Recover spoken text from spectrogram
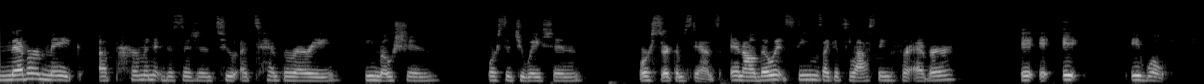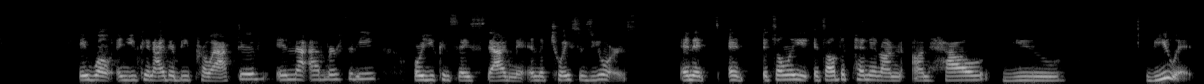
never make a permanent decision to a temporary emotion or situation or circumstance. And although it seems like it's lasting forever, it it it, it won't. It won't. And you can either be proactive in that adversity or you can stay stagnant and the choice is yours. And it's it, it's only it's all dependent on on how you view it.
